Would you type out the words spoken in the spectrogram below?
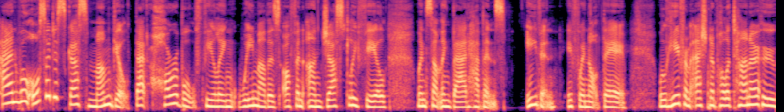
And we'll also discuss mum guilt, that horrible feeling we mothers often unjustly feel when something bad happens even if we're not there. We'll hear from Ash Napolitano, who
